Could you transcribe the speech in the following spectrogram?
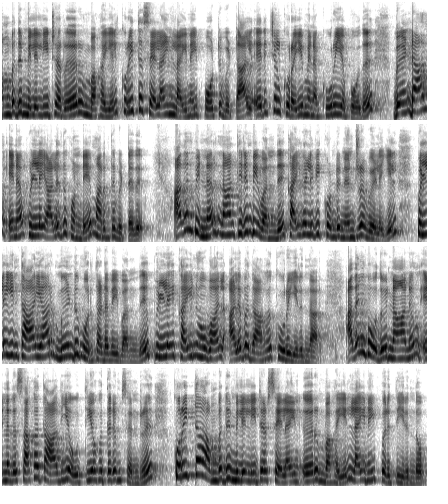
ஐம்பது மில்லி லீட்டர் ஏறும் வகையில் குறித்த செலைன் லைனை போட்டுவிட்டால் எரிச்சல் குறையும் என கூறிய போது வேண்டாம் என பிள்ளை அழுது கொண்டே மறுத்துவிட்டது. அதன் பின்னர் நான் திரும்பி வந்து கைகழுவி கொண்டு நின்ற வேளையில் பிள்ளையின் தாயார் மீண்டும் ஒரு தடவை வந்து பிள்ளை கை நோவால் அழுவதாக கூறியிருந்தார். அதன்போது நானும் எனது சக தாதிய உத்தியோகத்தரும் சென்று குறித்த ஐம்பது மில்லி லிட்டர் செலைன் ஏறும் வகையில் லைனை பொருத்தியிருந்தோம்.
